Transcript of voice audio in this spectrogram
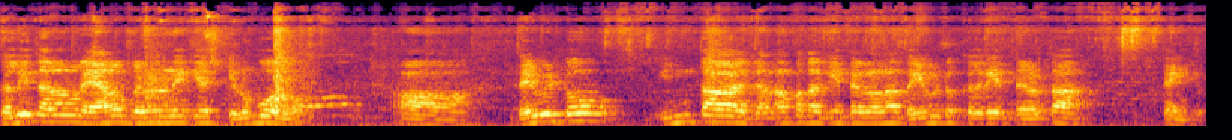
ಕಲಿತಾರವ್ರು ಯಾರೋ ಬೆಳವಣಿಗೆ ಎಷ್ಟು ಇರ್ಬೋದು ದಯವಿಟ್ಟು ಇಂಥ ಜನಪದ ಗೀತೆಗಳನ್ನ ದಯವಿಟ್ಟು ಕಲಿರಿ ಅಂತ ಹೇಳ್ತಾ ಥ್ಯಾಂಕ್ ಯು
